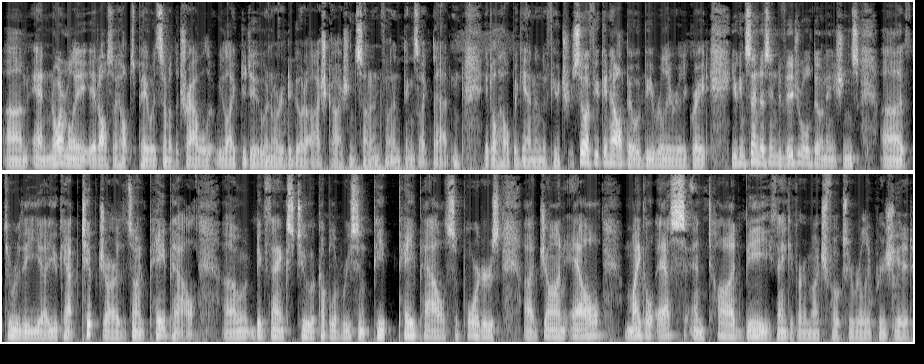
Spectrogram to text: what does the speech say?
Um, and normally, it also helps pay with some of the travel that we like to do in order to go to Oshkosh and Sun and Fun and things like that. And it'll help again in the future. So if you can help, it would be really, really great. You can send us individual donations uh, through the uh, UCAP tip jar that's on PayPal. Uh, big thanks to a couple of recent P- PayPal supporters, uh, John L., Michael S., and Todd B. Thank you very much, folks. We really appreciate it.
